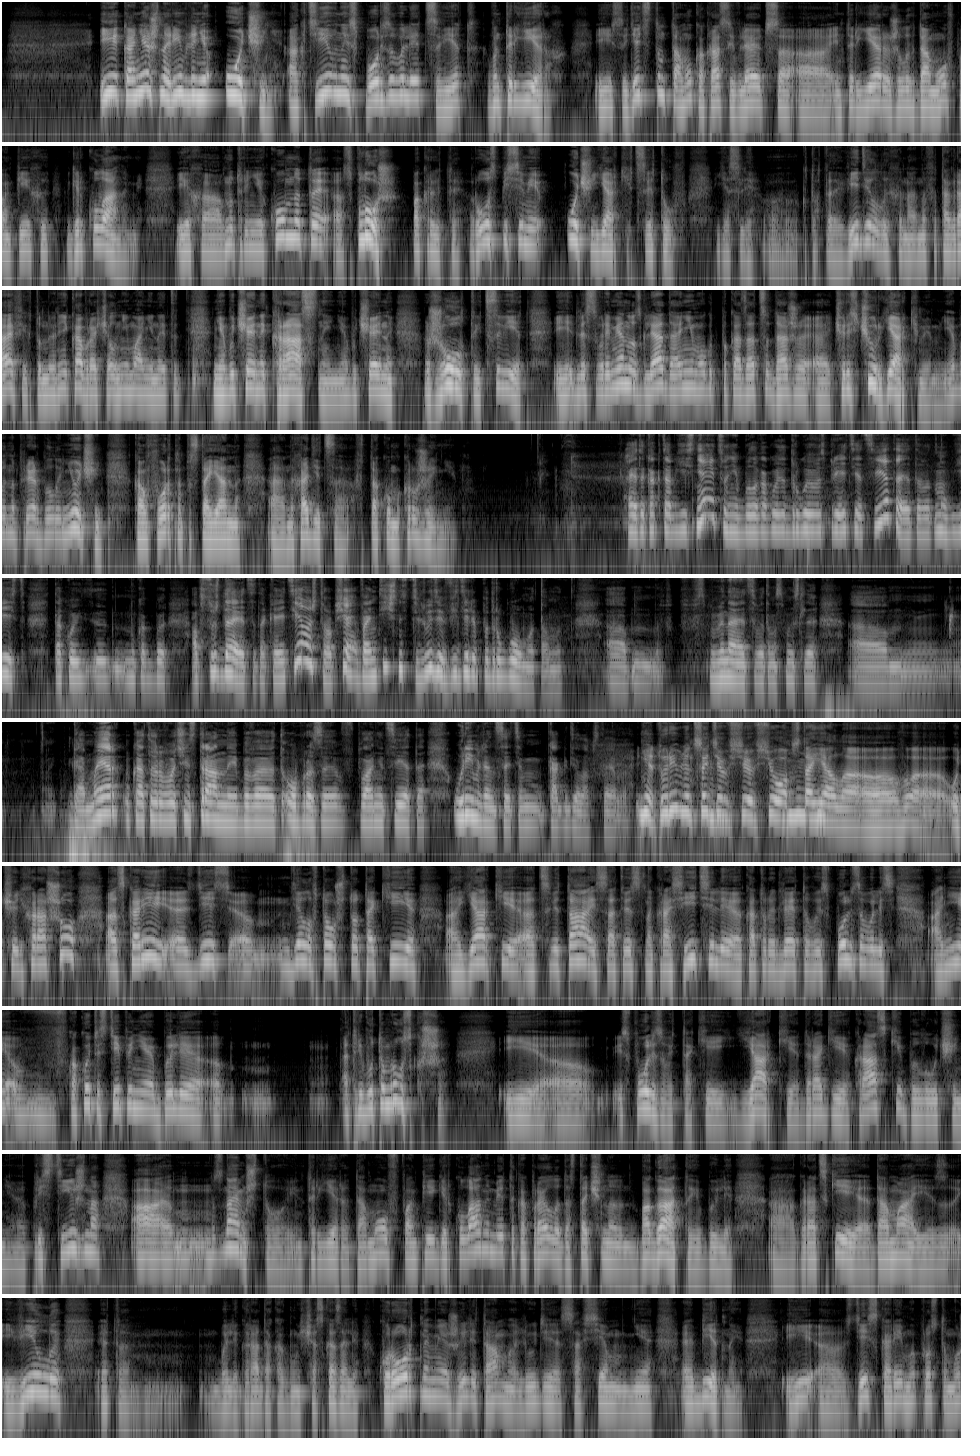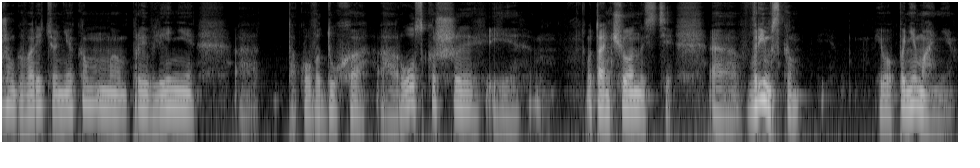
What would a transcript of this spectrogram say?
И, конечно, римляне очень активно использовали цвет в интерьерах. И свидетельством тому как раз являются а, интерьеры жилых домов Помпеях и Геркуланами. Их а, внутренние комнаты а, сплошь покрыты росписями очень ярких цветов. Если э, кто-то видел их на, на фотографиях, то наверняка обращал внимание на этот необычайный красный, необычайный желтый цвет. И для современного взгляда они могут показаться даже э, чересчур яркими. Мне бы, например, было не очень комфортно постоянно э, находиться в таком окружении. А это как-то объясняется? У них было какое-то другое восприятие цвета? Это вот, ну, есть такой, э, ну, как бы обсуждается такая тема, что вообще в античности люди видели по-другому. Там вот, э, вспоминается в этом смысле э, Гомер, у которого очень странные бывают образы в плане цвета. У римлян с этим как дело обстояло? Нет, у римлян с этим все, все обстояло э, очень хорошо. А скорее э, здесь э, дело в том, что такие яркие цвета и, соответственно, красители, которые для этого использовались, они в какой-то степени были атрибутом роскоши. И э, использовать такие яркие, дорогие краски было очень э, престижно. А мы знаем, что интерьеры домов Помпеи Геркуланами это, как правило, достаточно богатые были э, городские дома и, и виллы. Это были города, как мы сейчас сказали, курортными, жили там люди совсем не э, бедные. И э, здесь скорее мы просто можем говорить о неком проявлении э, такого духа роскоши и утонченности э, в римском его понимании.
